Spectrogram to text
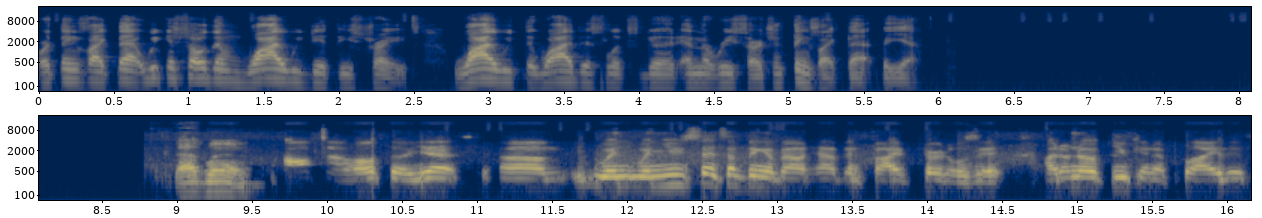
or things like that. We can show them why we did these trades, why we why this looks good, and the research and things like that. But yeah. That win. Also, also, yes. Um, when when you said something about having five turtles, it I don't know if you can apply this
